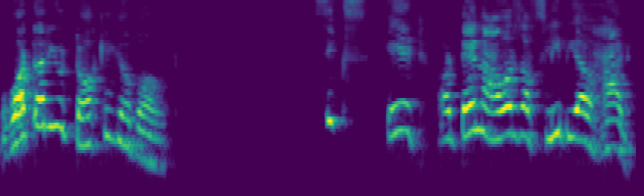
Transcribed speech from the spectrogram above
what are you talking about? 6, 8 or 10 hours of sleep you have had.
